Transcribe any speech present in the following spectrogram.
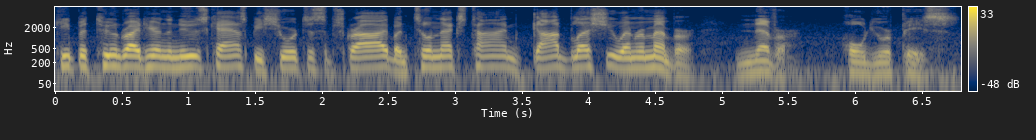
Keep it tuned right here in the newscast. Be sure to subscribe. Until next time, God bless you. And remember, never hold your peace.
